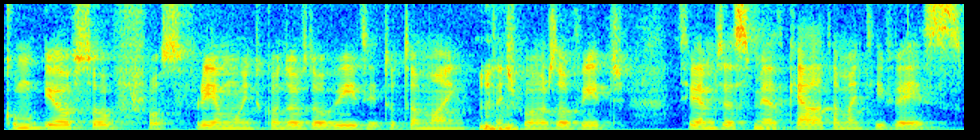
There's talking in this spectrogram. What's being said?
como eu sofro, sofria muito com dores de ouvidos e tu também tens Uhum. problemas de ouvidos, tivemos esse medo que ela também tivesse.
